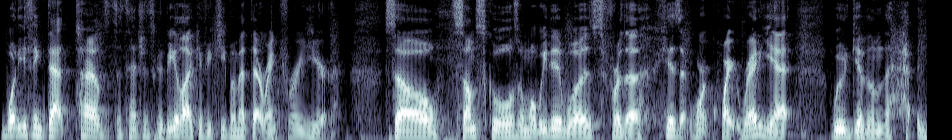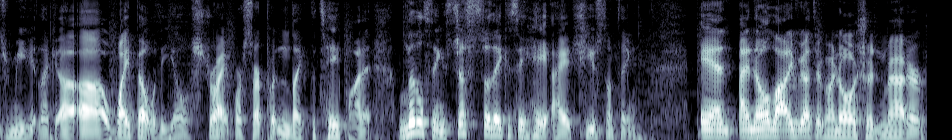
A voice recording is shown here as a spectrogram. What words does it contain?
what do you think that child's attention is going to be like if you keep them at that rank for a year so some schools, and what we did was for the kids that weren't quite ready yet, we would give them the intermediate, like a, a, white belt with a yellow stripe, or start putting like the tape on it. Little things, just so they can say, hey, I achieved something. And I know a lot of you out there going, oh, it shouldn't matter.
